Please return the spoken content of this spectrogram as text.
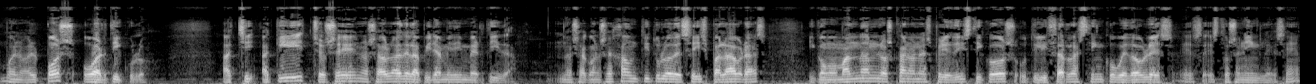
Bueno, el post o artículo. Aquí José nos habla de la pirámide invertida. Nos aconseja un título de seis palabras y como mandan los cánones periodísticos, utilizar las cinco W, estos en inglés. ¿eh?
